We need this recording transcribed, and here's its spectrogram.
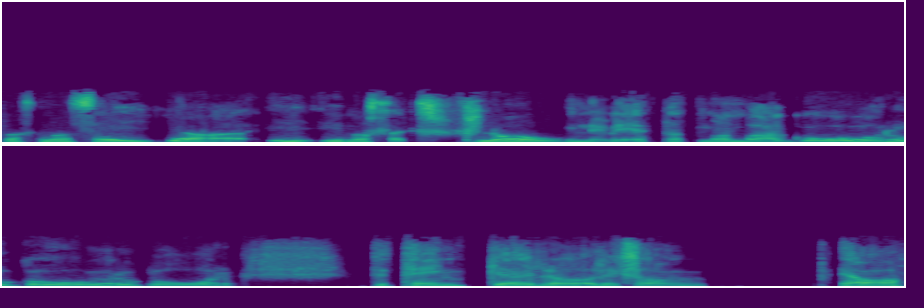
vad ska man säga, i, i någon slags flow, ni vet, att man bara går och går och går. Du tänker och liksom, ja,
